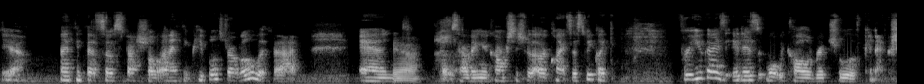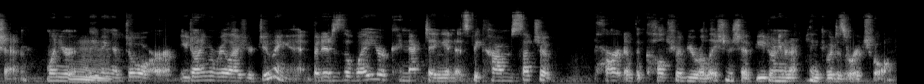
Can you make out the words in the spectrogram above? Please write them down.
Yeah. I think that's so special. And i think people struggle with that. And yeah. i was having a conversation with other clients this week like for you guys, it is what we call a ritual of connection. When you're mm. leaving a door, you don't even realize you're doing it, but it is the way you're connecting, and it's become such a part of the culture of your relationship, you don't even have to think of it as a ritual.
